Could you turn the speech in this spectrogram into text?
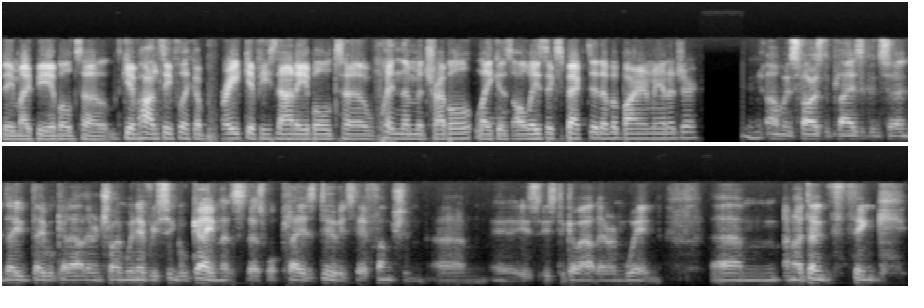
They might be able to give Hansi Flick a break if he's not able to win them a treble, like is always expected of a Bayern manager. Um, as far as the players are concerned, they, they will get out there and try and win every single game. That's that's what players do. It's their function um, is is to go out there and win. Um, and I don't think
